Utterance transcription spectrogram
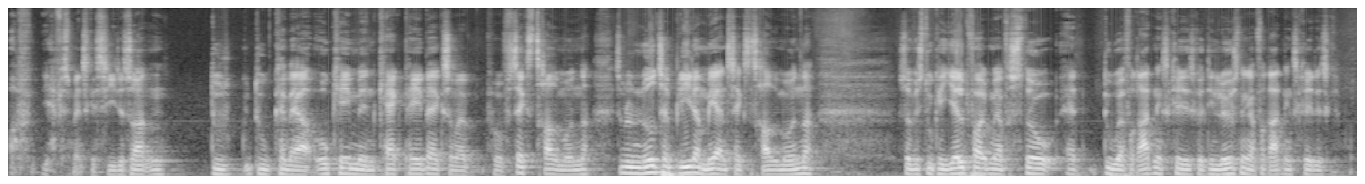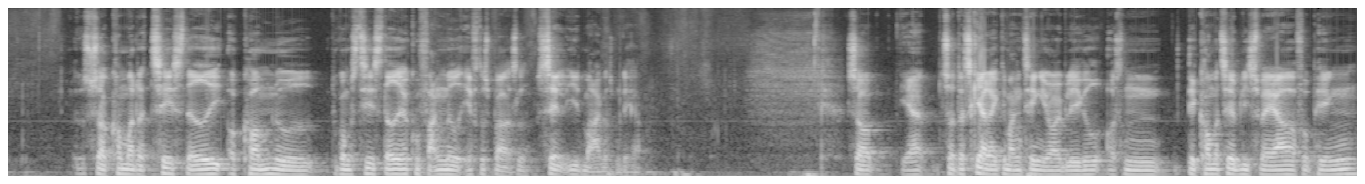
og ja, hvis man skal sige det sådan, du, du kan være okay med en CAC payback, som er på 36 måneder, så bliver du nødt til at blive der mere end 36 måneder. Så hvis du kan hjælpe folk med at forstå, at du er forretningskritisk, og din løsning er forretningskritisk, så kommer der til stadig at komme noget, du kommer til stadig at kunne fange noget efterspørgsel, selv i et marked som det her. Så ja, så der sker rigtig mange ting i øjeblikket, og sådan, det kommer til at blive sværere at få penge.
